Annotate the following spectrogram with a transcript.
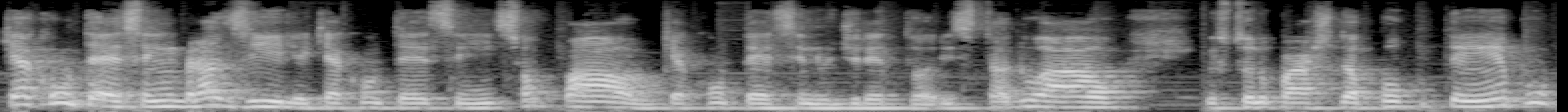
que acontecem em Brasília, que acontecem em São Paulo, que acontecem no diretório estadual. Eu estou no partido há pouco tempo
